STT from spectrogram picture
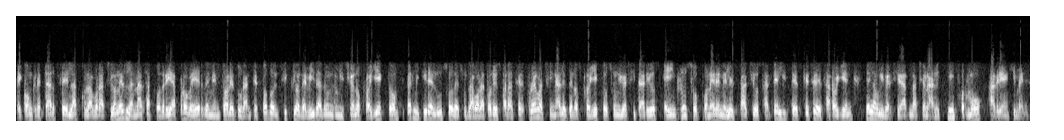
de concretarse las colaboraciones, la NASA podría proveer de mentores durante todo el ciclo de vida de una misión o proyecto, permitir el uso de sus laboratorios para hacer pruebas finales de los proyectos universitarios e incluso poner en el espacio satélites que se desarrollen en la Universidad Nacional, informó Adrián Jiménez.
